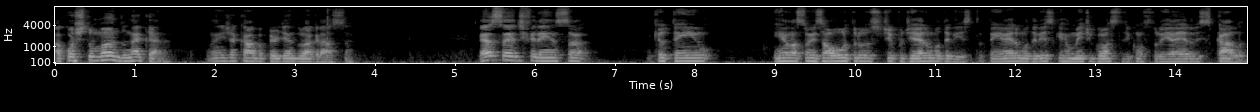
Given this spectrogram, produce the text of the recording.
acostumando, né, cara? Aí já acaba perdendo a graça. Essa é a diferença que eu tenho em relação a outros tipos de aeromodelista. Tem aeromodelista que realmente gosta de construir aeroescala,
